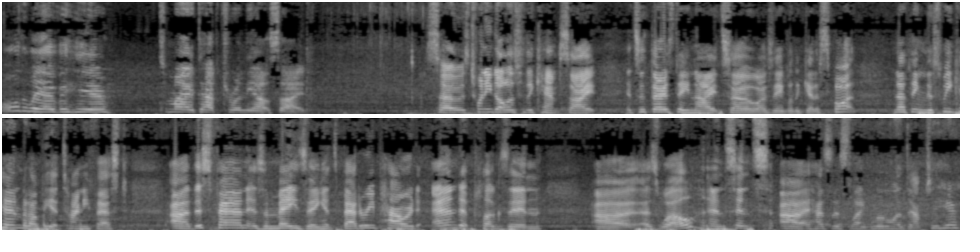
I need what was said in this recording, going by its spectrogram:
all the way over here to my adapter on the outside. So it's $20 for the campsite. It's a Thursday night, so I was able to get a spot. Nothing this weekend, but I'll be at Tiny Fest. Uh, this fan is amazing. It's battery powered and it plugs in uh, as well. And since uh, it has this like little adapter here,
